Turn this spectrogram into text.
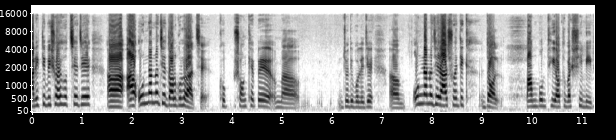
আরেকটি বিষয় হচ্ছে যে অন্যান্য যে দলগুলো আছে, খুব সংক্ষেপে যদি বলি যে অন্যান্য যে রাজনৈতিক দল, বামপন্থী অথবা শিবির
